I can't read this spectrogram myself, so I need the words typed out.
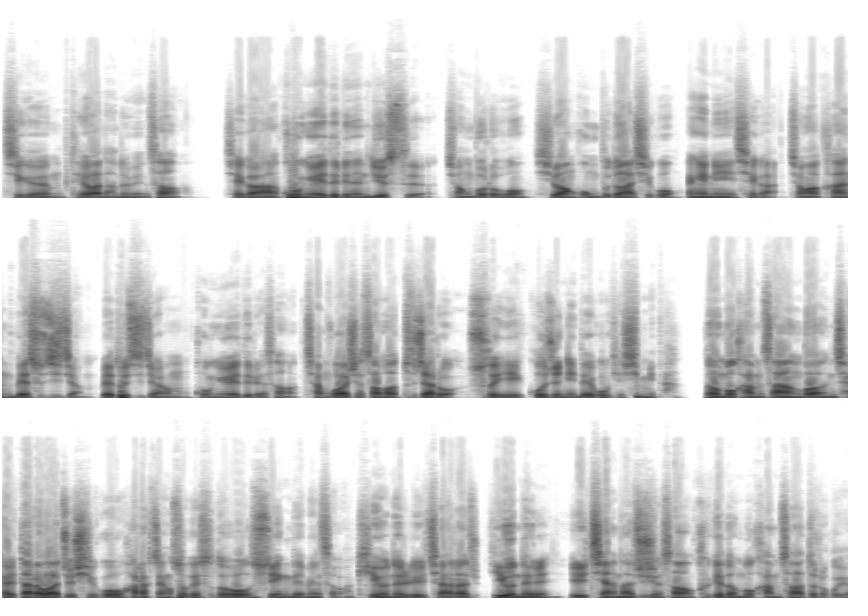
지금 대화 나누면서 제가 공유해드리는 뉴스, 정보로 시황 공부도 하시고 당연히 제가 정확한 매수 지점, 매도 지점 공유해드려서 참고하셔서 투자로 수익 꾸준히 내고 계십니다. 너무 감사한 건 잘 따라와 주시고 하락장 속에서도 수익 내면서 기운을 잃지 않아 기운을 잃지 않아 주셔서 그게 너무 감사하더라고요.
